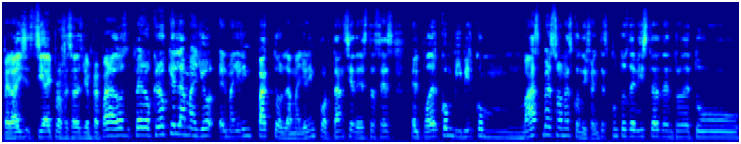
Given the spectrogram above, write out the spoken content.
pero ahí sí hay profesores bien preparados, pero creo que la mayor, el mayor impacto, la mayor importancia de estos es el poder convivir con más personas con diferentes puntos de vista dentro de tu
